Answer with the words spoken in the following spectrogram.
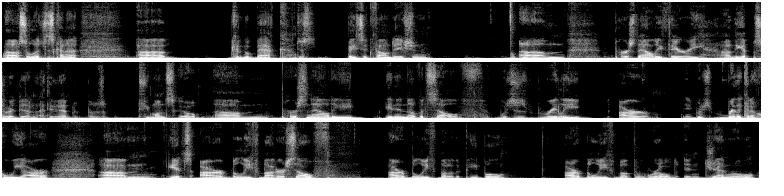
Uh, so let's just kind of uh, kind of go back, just basic foundation. Um, personality theory on the episode I did, I think that was a few months ago. Um, personality in and of itself, which is really our, which really kind of who we are. Um, it's our belief about ourselves, our belief about other people, our belief about the world in general,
